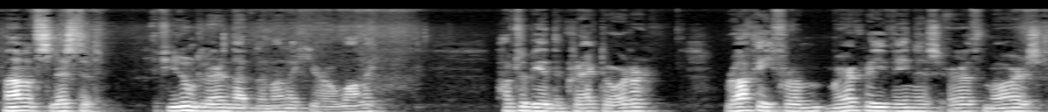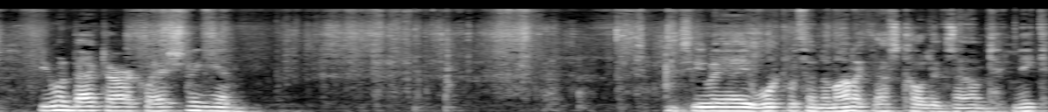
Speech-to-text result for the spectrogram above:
Planets listed. If you don't learn that mnemonic, you're a wally. Have to be in the correct order. Rocky from Mercury, Venus, Earth, Mars. You went back to our question again. You see where I worked with a mnemonic, that's called exam technique,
